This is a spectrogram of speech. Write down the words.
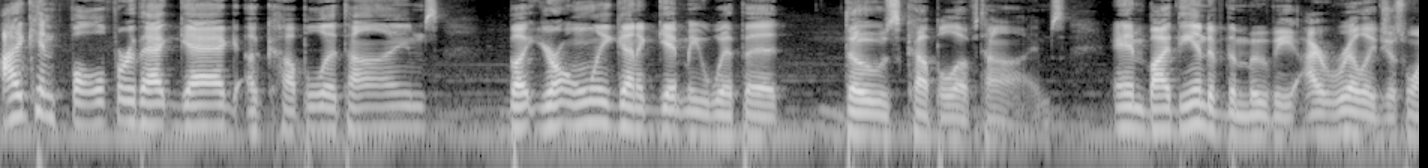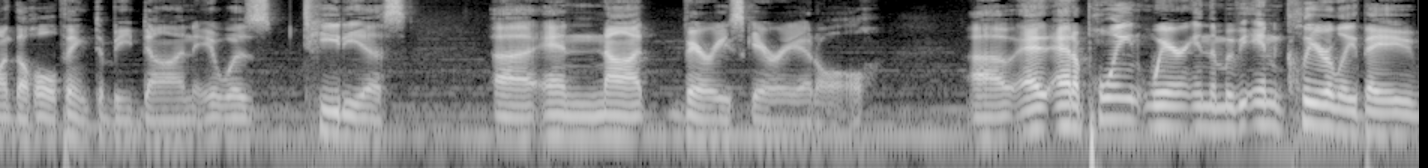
I can fall for that gag a couple of times, but you're only going to get me with it those couple of times. And by the end of the movie, I really just wanted the whole thing to be done. It was tedious uh, and not very scary at all. Uh, at, at, a point where in the movie, and clearly they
